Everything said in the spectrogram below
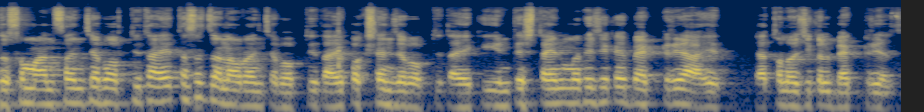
जसं माणसांच्या बाबतीत आहे तसंच जनावरांच्या बाबतीत आहे पक्ष्यांच्या बाबतीत आहे की इंटेस्टाईनमध्ये जे काही बॅक्टेरिया आहेत पॅथॉलॉजिकल बॅक्टेरियाज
